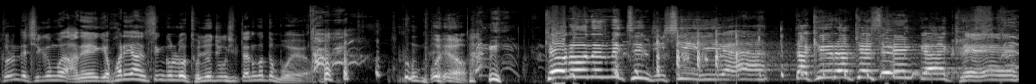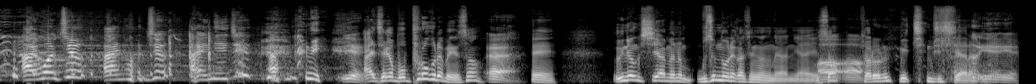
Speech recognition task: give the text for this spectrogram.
그런데 지금은 아내에게 화려한 싱글로 돌려주고 싶다는 건 또 뭐예요? 뭐예요? 결혼은 미친 짓이야. 다 그렇게 생각해. I want you, I want you, I need you. I- 아니, 예. 아니 제가 뭐 프로그램에서 예. 예. 은영 씨 하면은 무슨 노래가 생각나냐 해서 어, 어. 결혼은 미친 짓이야라고 예, 예.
